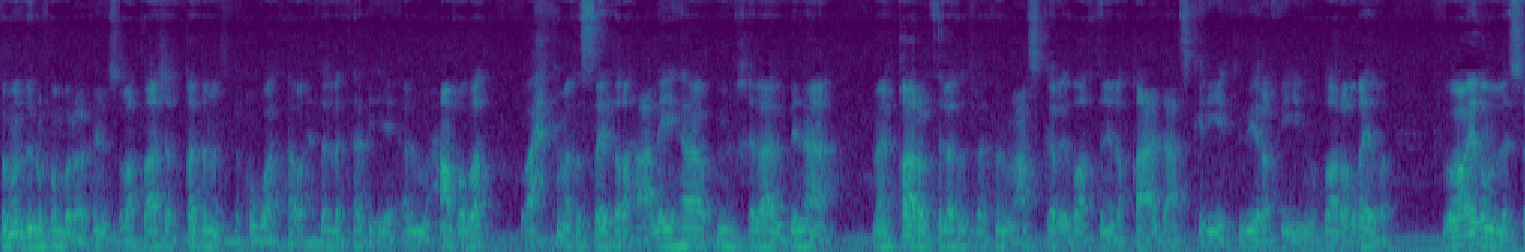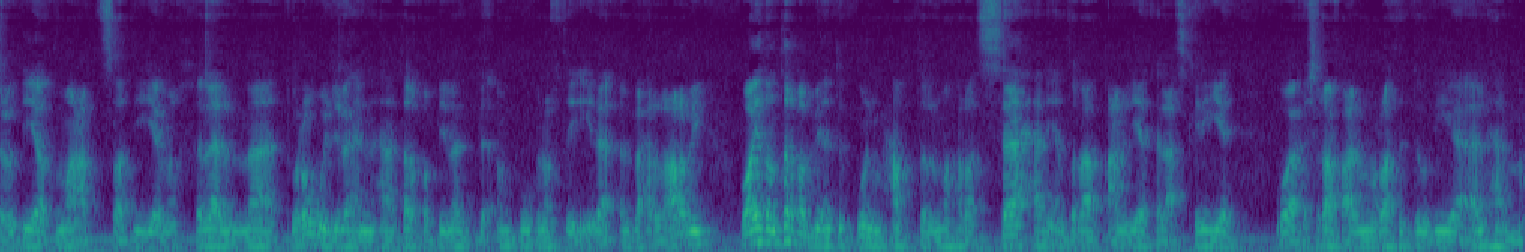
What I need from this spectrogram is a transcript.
فمنذ نوفمبر 2017 قدمت بقواتها واحتلت هذه المحافظة وأحكمت السيطرة عليها من خلال بناء ما يقارب 33 معسكر إضافة إلى قاعدة عسكرية كبيرة في مطار الغيضة وأيضا للسعودية أطماع اقتصادية من خلال ما تروج له أنها ترغب بمد أنبوب نفطي إلى البحر العربي وأيضا ترغب بأن تكون محافظة المهرة ساحة لانطلاق عملياتها العسكرية وإشراف على المرات الدولية الهامة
